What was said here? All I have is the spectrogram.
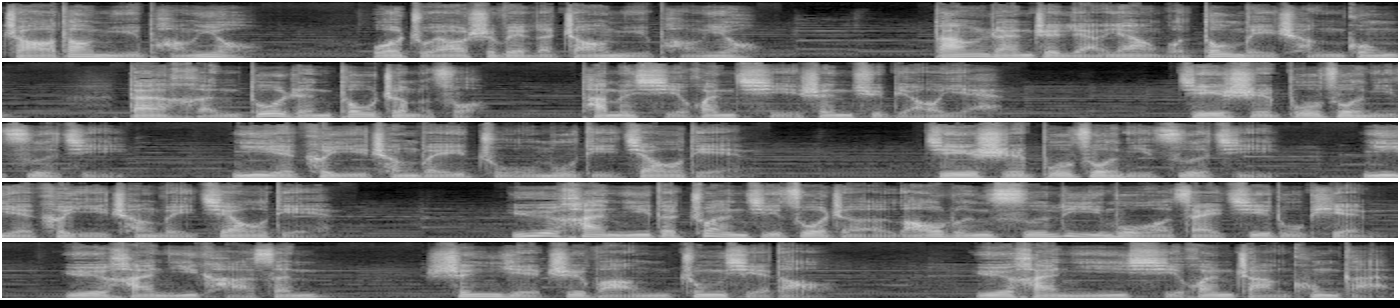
找到女朋友。我主要是为了找女朋友。当然，这两样我都没成功，但很多人都这么做。他们喜欢起身去表演，即使不做你自己，你也可以成为瞩目的焦点；即使不做你自己，你也可以成为焦点。约翰尼的传记作者劳伦斯·利莫在纪录片《约翰尼·卡森：深夜之王》中写道：“约翰尼喜欢掌控感，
